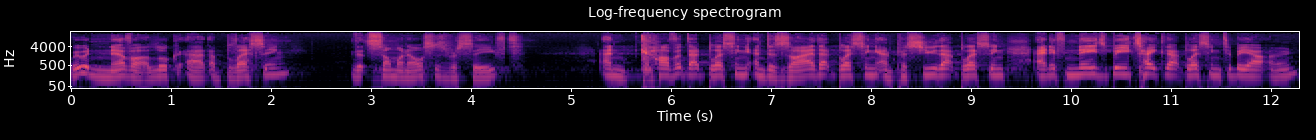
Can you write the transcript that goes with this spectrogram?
We would never look at a blessing that someone else has received and covet that blessing and desire that blessing and pursue that blessing, and if needs be, take that blessing to be our own.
